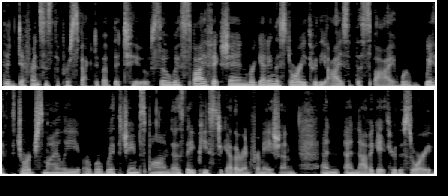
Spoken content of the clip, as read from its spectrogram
the difference is the perspective of the two. So with spy fiction, we're getting the story through the eyes of the spy. We're with George Smiley or we're with James Bond as they piece together information and and navigate through the story.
